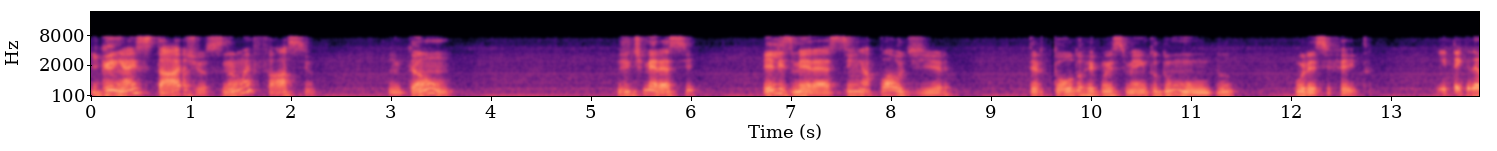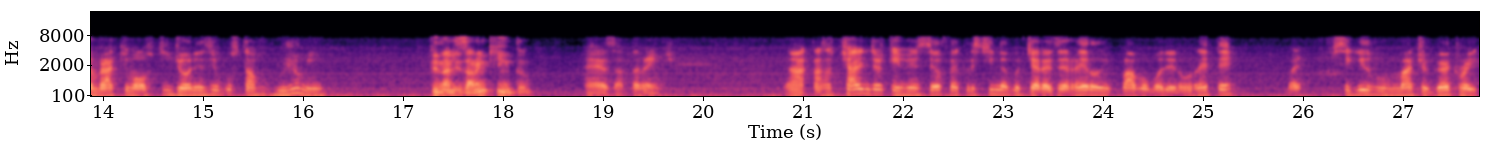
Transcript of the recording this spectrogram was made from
e ganhar estágios não é fácil. Então, a gente merece, eles merecem aplaudir, ter todo o reconhecimento do mundo por esse feito. E tem que lembrar que o Austin Jones e o Gustavo Gujamin finalizaram em quinto. É, exatamente. Na classe Challenger, quem venceu foi Cristina Gutierrez Herrero e Pablo Moreno Rete, seguido por Matthew Gertrude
